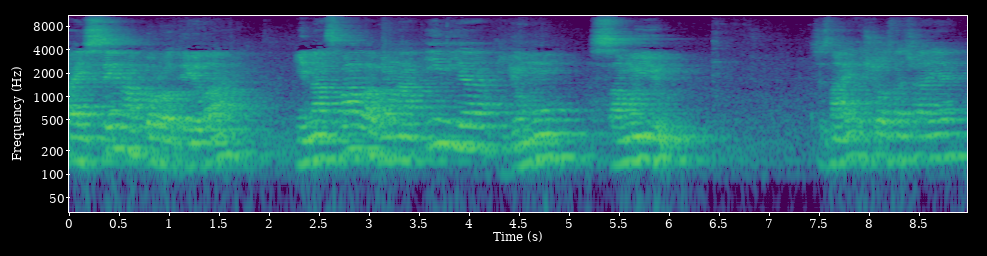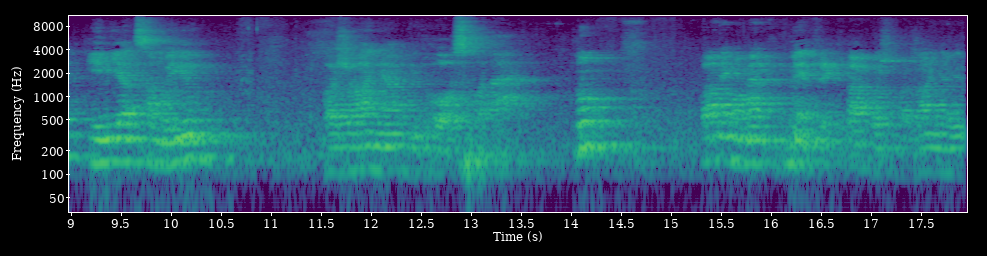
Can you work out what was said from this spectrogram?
та й сина породила, і назвала вона ім'я йому Самуїл. Чи знаєте, що означає ім'я Самуїл? Бажання від Господа. Ну, в момент Дмитрик також бажання від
